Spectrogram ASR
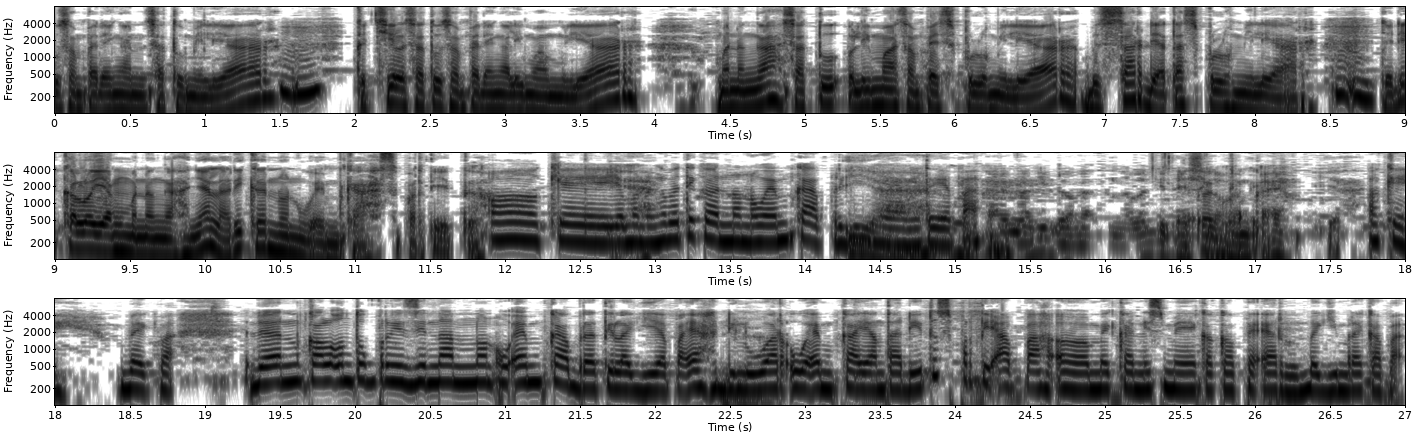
sampai dengan 1 miliar, Hmm. kecil 1 sampai dengan 5 miliar, menengah 1 5 sampai 10 miliar, besar di atas 10 miliar. Hmm. Jadi kalau yang menengahnya lari ke non UMK seperti itu. Oke, yang menengah berarti ke non UMK perginya Iya. gitu ya, Pak. UMKM lagi udah nggak kenal lagi deh istilah UMKM. Oke, baik Pak. Dan kalau untuk perizinan non UMK berarti lagi ya Pak ya di luar UMK yang tadi itu seperti apa eh, mekanisme KKPR bagi mereka Pak?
